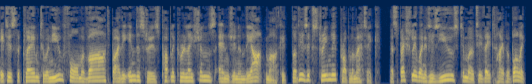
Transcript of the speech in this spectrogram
It is the claim to a new form of art by the industry's public relations engine and the art market that is extremely problematic, especially when it is used to motivate hyperbolic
